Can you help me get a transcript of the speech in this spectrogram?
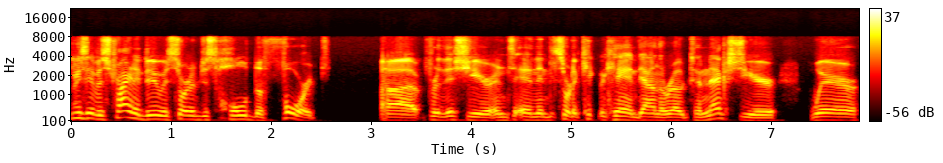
UCF is trying to do is sort of just hold the fort uh, for this year and and then sort of kick the can down the road to next year where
